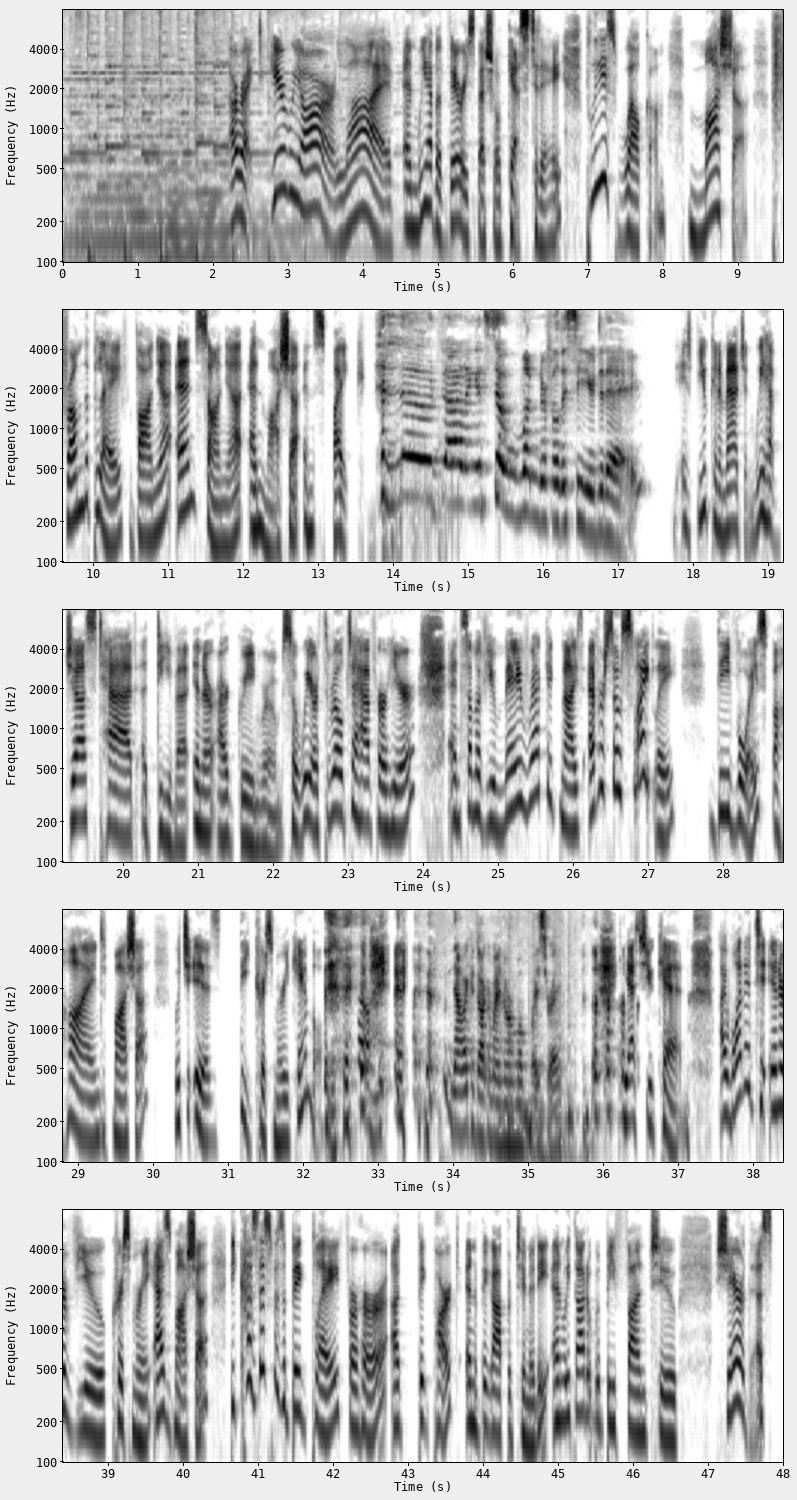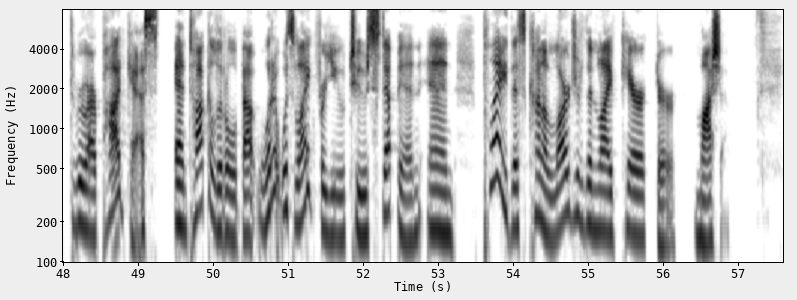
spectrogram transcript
All right, here we are live, and we have a very special guest today. Please welcome Masha from the play Vanya and Sonia and Masha and Spike. Hello, darling. It's so wonderful to see you today if you can imagine, we have just had a diva in our, our, green room. So we are thrilled to have her here. And some of you may recognize ever so slightly the voice behind Masha, which is the CrisMarie Campbell. now I can talk in my normal voice, right? yes, you can. I wanted to interview CrisMarie as Masha because this was a big play for her, a big part and a big opportunity. And we thought it would be fun to share this through our podcast and talk a little about what it was like for you to step in and play this kind of larger than life character, Masha.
